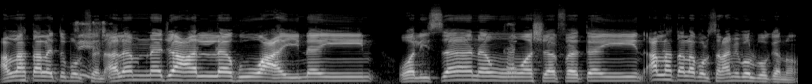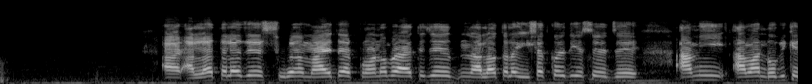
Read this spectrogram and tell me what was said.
আল্লাহ তাআলাই তো বলছেন। আলাম নাজআল্লাহু আইনাইন ওয়া ওয়া শাফাতাইন? আল্লাহ তাআলা বলছেন আমি বলব কেন? আর আল্লাহ তালা যে সুরা মায়েদার পনেরো নম্বর আয়াতে যে আল্লাহ তালা ইরশাদ করে দিয়েছে যে আমি আমার নবীকে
